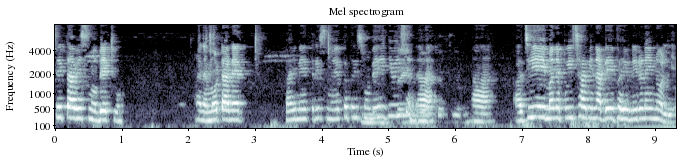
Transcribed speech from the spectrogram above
સિત્તાવીસમું બેઠું. અને મોટાને ભાઈને ત્રીસમું એકત્રીસમું બેસી ગયું છે ને? હા. હા. હજી એ મને પૂછ્યા વિના બે ભાઈ નિર્ણય ન લે.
